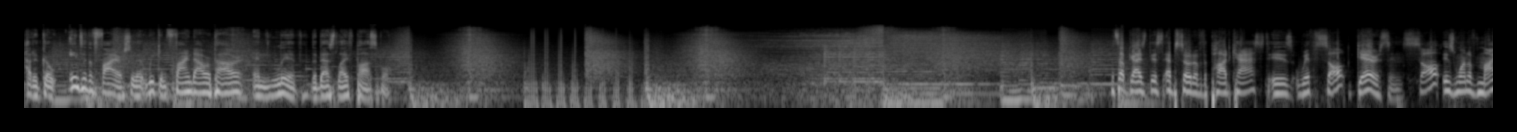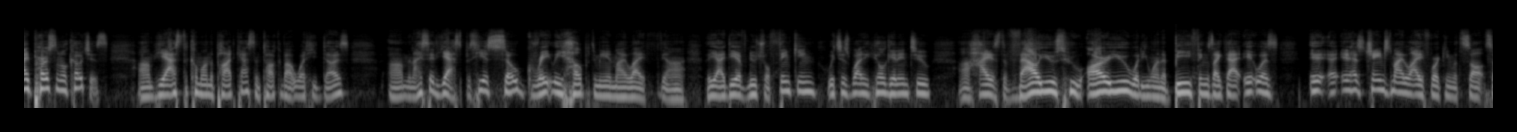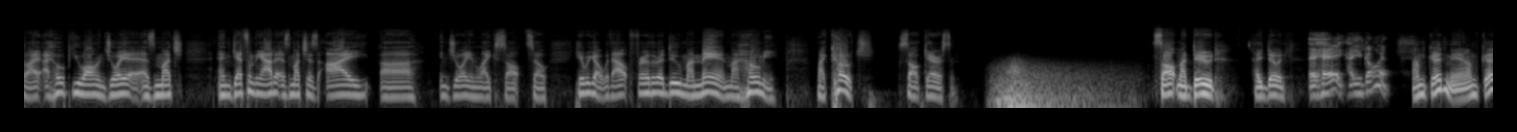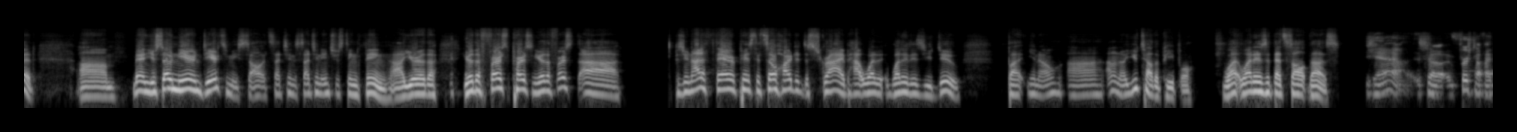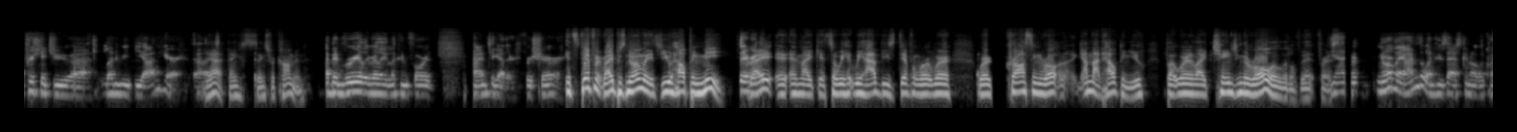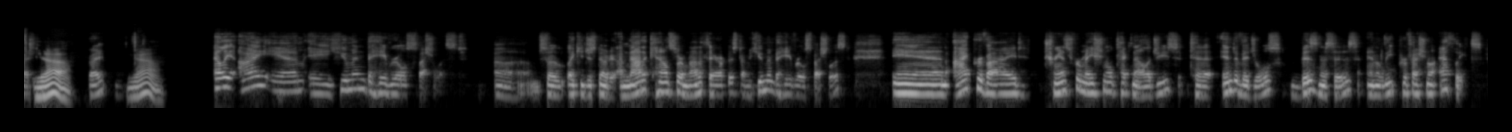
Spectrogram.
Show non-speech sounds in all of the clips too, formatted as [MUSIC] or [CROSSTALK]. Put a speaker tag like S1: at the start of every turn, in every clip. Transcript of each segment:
S1: how to go into the fire so that we can find our power and live the best life possible. What's up, guys? This episode of the podcast is with Salt Garrison. Salt is one of my personal coaches. Um, he asked to come on the podcast and talk about what he does. Um, and I said yes, because he has so greatly helped me in my life. Uh, the idea of neutral thinking, which is what he'll get into, uh, highest values, who are you, what do you want to be, things like that. It was, it, it has changed my life working with Salt. So I, I hope you all enjoy it as much and get something out of it as much as I uh, enjoy and like Salt. So here we go. Without further ado, my man, my homie, my coach, Salt Garrison. Salt, my dude. How you doing?
S2: Hey, hey, how you going?
S1: I'm good, man. I'm good. Um, man, you're so near and dear to me, Salt. It's such an such an interesting thing. Uh, you're the [LAUGHS] you're the first person. You're the first uh because you're not a therapist. It's so hard to describe how what what it is you do. But you know, uh, I don't know. You tell the people what what is it that Salt does.
S2: Yeah. So first off, I appreciate you uh, letting me be on here. Uh,
S1: yeah. Thanks. Thanks for coming.
S2: I've been really, really looking forward time together for sure.
S1: It's different, right? Because normally it's you helping me, right? And, and, like so we we have these different we're we're we're crossing role. I'm not helping you, but we're like changing the role a little bit for us.
S2: Yeah. Normally I'm the one who's asking all the questions.
S1: Yeah.
S2: Right.
S1: Yeah.
S2: Ellie, I am a human behavioral specialist. Um, so, like you just noted, I'm not a counselor, I'm not a therapist, I'm a human behavioral specialist, and I provide transformational technologies to individuals, businesses, and elite professional athletes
